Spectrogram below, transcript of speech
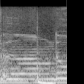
Life along the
